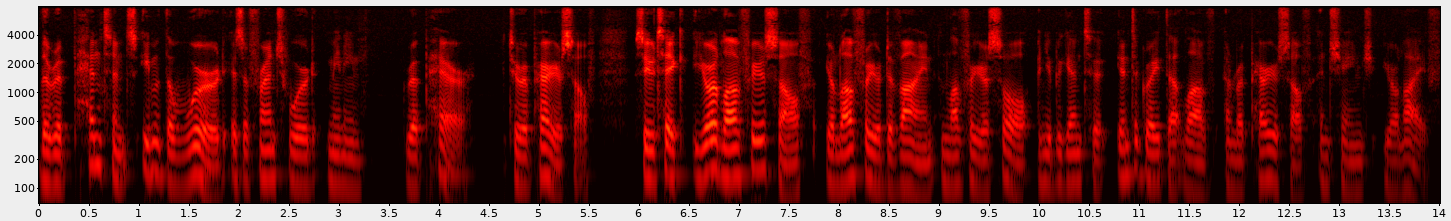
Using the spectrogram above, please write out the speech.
the repentance, even the word, is a French word meaning repair, to repair yourself. So you take your love for yourself, your love for your divine, and love for your soul, and you begin to integrate that love and repair yourself and change your life.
